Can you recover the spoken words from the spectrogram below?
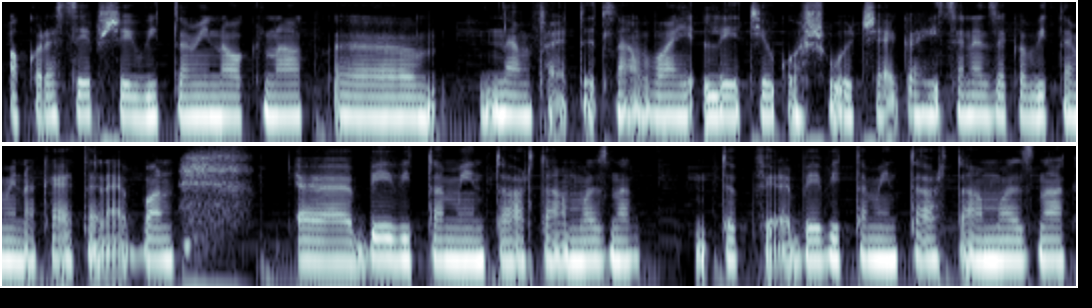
akkor a szépségvitaminoknak ö, nem feltétlen van létjogosultsága, hiszen ezek a vitaminok általában B-vitamin tartalmaznak, többféle B-vitamin tartalmaznak,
